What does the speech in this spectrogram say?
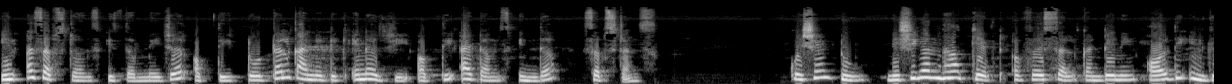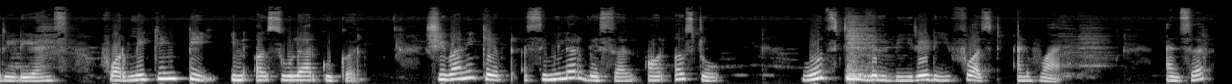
in a substance is the measure of the total kinetic energy of the atoms in the substance. Question 2. Nishigandha kept a vessel containing all the ingredients for making tea in a solar cooker. Shivani kept a similar vessel on a stove. Whose tea will be ready first and why? Answer.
